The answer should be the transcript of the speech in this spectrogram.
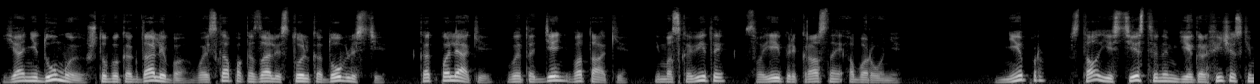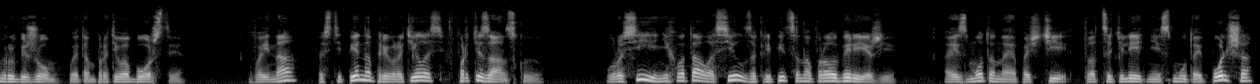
Я не думаю, чтобы когда-либо войска показали столько доблести, как поляки в этот день в атаке и московиты в своей прекрасной обороне. Днепр стал естественным географическим рубежом в этом противоборстве. Война постепенно превратилась в партизанскую. У России не хватало сил закрепиться на правобережье, а измотанная почти 20-летней смутой Польша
